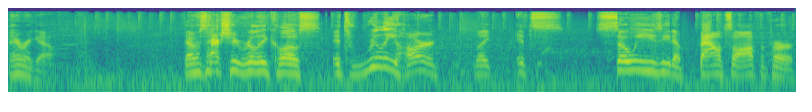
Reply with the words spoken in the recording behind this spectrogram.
There we go. That was actually really close. It's really hard. Like, it's so easy to bounce off of her.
